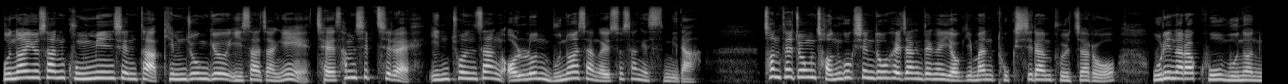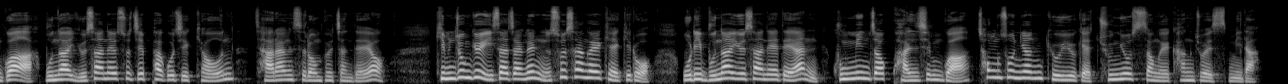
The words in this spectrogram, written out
문화유산 국민신탁 김종규 이사장이 제37회 인촌상 언론문화상을 수상했습니다. 천태종 전국신도 회장 등을 역임한 독실한 불자로 우리나라 고문헌과 문화유산을 수집하고 지켜온 자랑스러운 불자인데요. 김종규 이사장은 수상을 계기로 우리 문화유산에 대한 국민적 관심과 청소년 교육의 중요성을 강조했습니다.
